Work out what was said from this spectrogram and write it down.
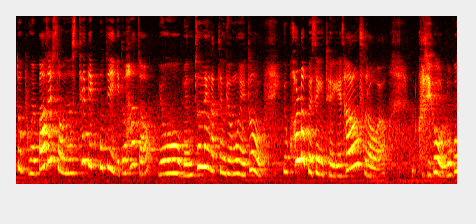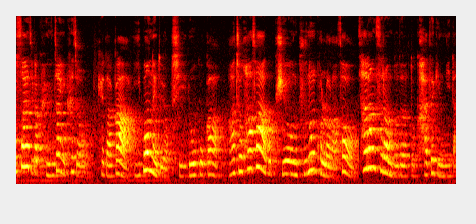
또 보면 빠질 수 없는 스테디 코디이기도 하죠. 요 맨투맨 같은 경우에도 요 컬러 배색이 되게 사랑스러워요. 그리고 로고 사이즈가 굉장히 크죠 게다가 이번에도 역시 로고가 아주 화사하고 귀여운 분홍 컬러라서 사랑스러운 무드가 또 가득입니다.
